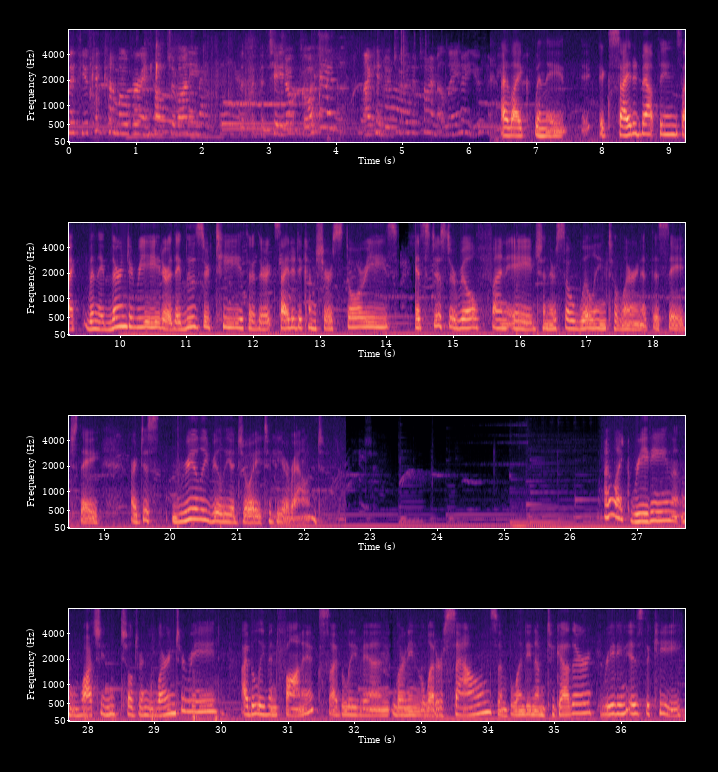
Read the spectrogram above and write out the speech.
Mom, if you could come over and help Giovanni with the potato, go ahead. I can do two at a time. Elena, you can. I like when they excited about things, like when they learn to read or they lose their teeth or they're excited to come share stories. It's just a real fun age and they're so willing to learn at this age. They are just really, really a joy to be around. I like reading and watching children learn to read. I believe in phonics. I believe in learning the letter sounds and blending them together. Reading is the key.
